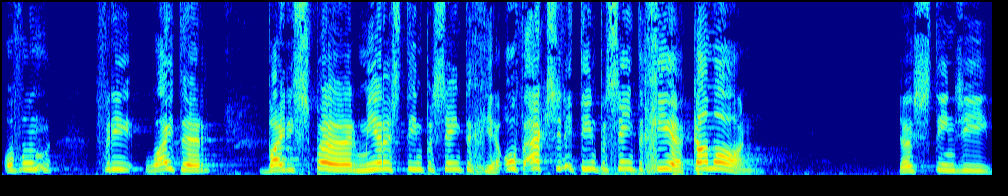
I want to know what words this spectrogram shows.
Of om vir die waiter by die Spur meer as 10% te gee of actually 10% te gee. Come on. Jou stingy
